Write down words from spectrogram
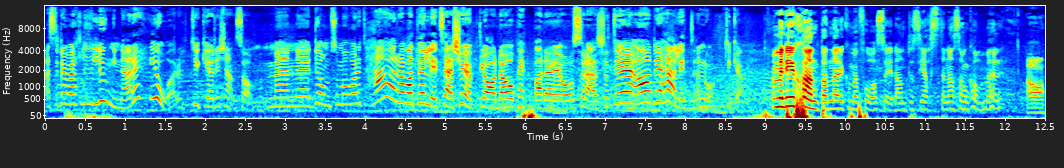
Alltså det har varit lite lugnare i år tycker jag det känns som. Men eh, de som har varit här har varit väldigt så här, köpglada och peppade och sådär så det, ja, det är härligt ändå tycker jag. Ja, men det är skönt att när det kommer få så är det entusiasterna som kommer. Ja,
